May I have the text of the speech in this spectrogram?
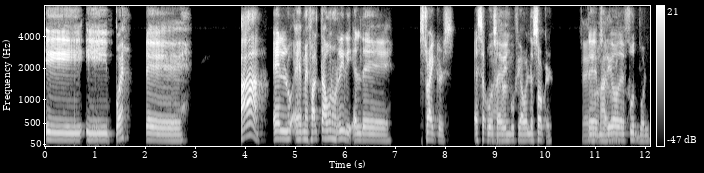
Y, y pues, eh, ah, el, me falta uno, really, el de Strikers. Ese juego se ve bien gufiado, el de soccer. de Mario de fútbol.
